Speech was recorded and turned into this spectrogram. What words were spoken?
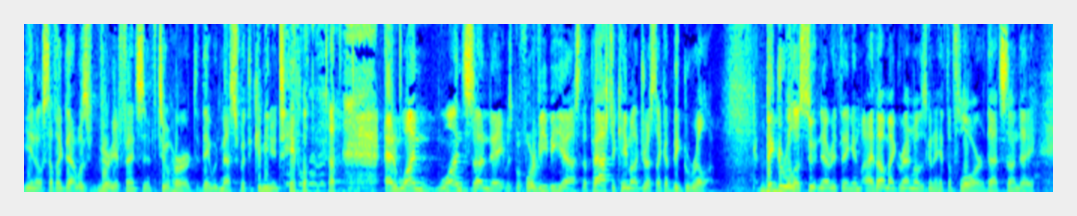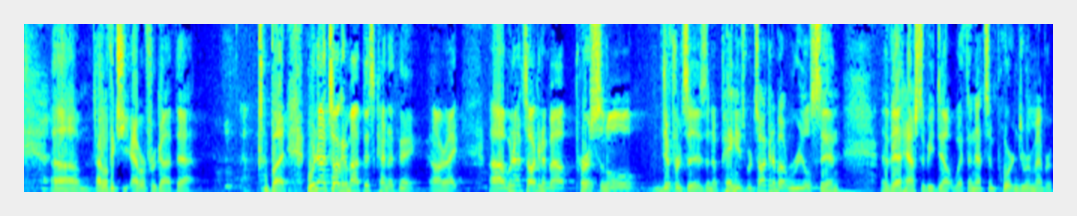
you know stuff like that was very offensive to her. They would mess with the communion table. and one one Sunday, it was before VBS, the pastor came out dressed like a big gorilla, big gorilla suit and everything. And I thought my grandmother was going to hit the floor that Sunday. Um, I don't think she ever forgot that. But we're not talking about this kind of thing, all right? Uh, we're not talking about personal differences and opinions. We're talking about real sin that has to be dealt with, and that's important to remember.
